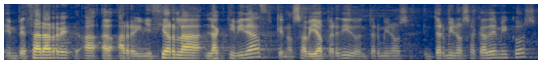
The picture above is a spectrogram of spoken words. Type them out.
empezar a, reiniciar la, la, actividad, que no se había perdido en términos, en términos académicos,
